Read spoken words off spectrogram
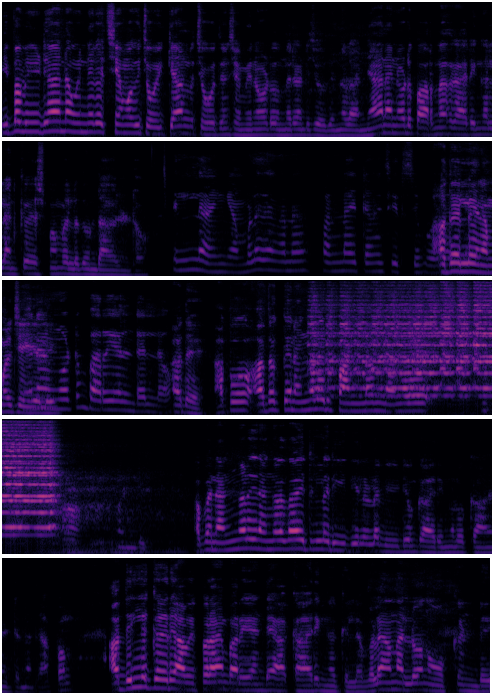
ഇപ്പൊ വീഡിയോന്റെ മുന്നിൽ വെച്ച് നമുക്ക് ചോദിക്കാനുള്ള ചോദ്യം ഷെമിനോട് ഒന്ന് രണ്ട് ചോദ്യങ്ങളാണ്. ഞാൻ എന്നോട് പറഞ്ഞ കാര്യങ്ങളിൽ എനിക്ക് വിഷമം വല്ലതും ഉണ്ടാവലുണ്ടോ? ഇല്ല നമ്മൾ അങ്ങനെ ചിരിച്ചു അതല്ലേ നമ്മൾ ചെയ്യൽ? അങ്ങോട്ടും പറയലുണ്ടല്ലോ. അതെ. അപ്പോ അതൊക്കെ ഞങ്ങളൊരു പണ്ണം ഞങ്ങൾ ആ, വണ്ടി. അപ്പൊ ഞങ്ങൾ ഞങ്ങളതായിട്ടുള്ള രീതിയിലുള്ള വീഡിയോ കാര്യങ്ങളും ഒക്കെ ആണ് ഇട്ടുന്നത്. അപ്പം അതിൽ കയറി അഭിപ്രായം പറയേണ്ട ആ കാര്യങ്ങൾക്കില്ല ഇവിടെ ഞാൻ നല്ലോണം നോക്കുന്നുണ്ട്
